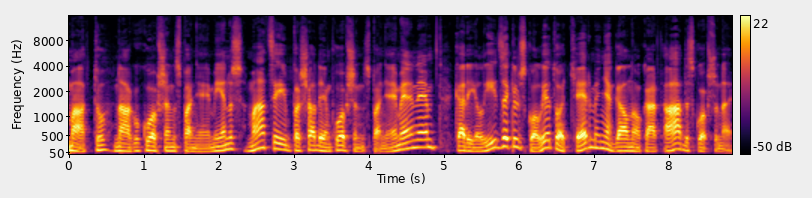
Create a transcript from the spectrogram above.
matu nagu kopšanas paņēmienus, mācību par šādiem kopšanas paņēmieniem, kā arī līdzekļus, ko lieto ķermeņa galvenokārt ādas kopšanai?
